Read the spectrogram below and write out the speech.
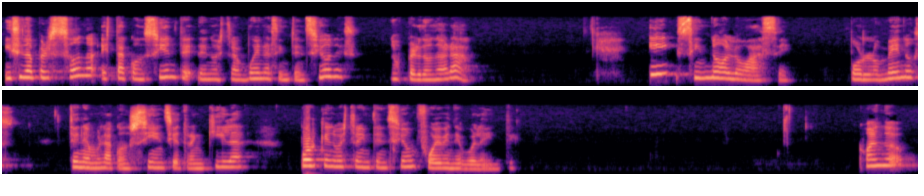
Y si la persona está consciente de nuestras buenas intenciones, nos perdonará. Y si no lo hace, por lo menos tenemos la conciencia tranquila porque nuestra intención fue benevolente. Cuando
